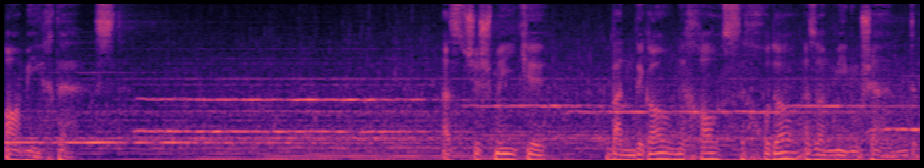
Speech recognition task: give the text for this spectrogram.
آمیخته است. از چشمه ای که بندگان خاص خدا از آن می نوشند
